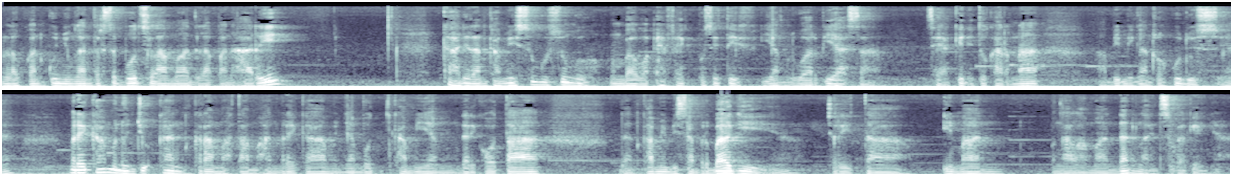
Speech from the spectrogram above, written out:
melakukan kunjungan tersebut selama 8 hari, kehadiran kami sungguh-sungguh membawa efek positif yang luar biasa. Saya yakin itu karena uh, bimbingan Roh Kudus ya mereka menunjukkan keramah tamahan mereka menyambut kami yang dari kota dan kami bisa berbagi ya, cerita, iman, pengalaman dan lain sebagainya.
